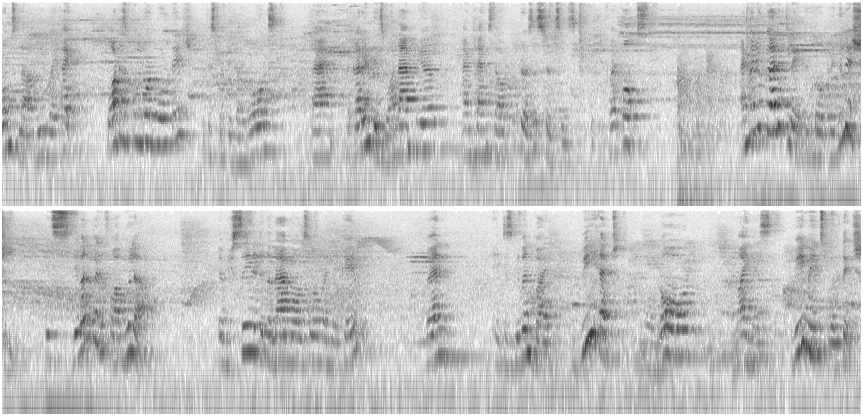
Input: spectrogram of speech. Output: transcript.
Ohm's law V by I. What is the full load voltage? It is 25 volts and the current is 1 ampere and hence the output resistance is 55 ohms. And when you calculate the load regulation, it's given by the formula. Have you seen it in the lab also when you came? When it is given by V at no load minus V means voltage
